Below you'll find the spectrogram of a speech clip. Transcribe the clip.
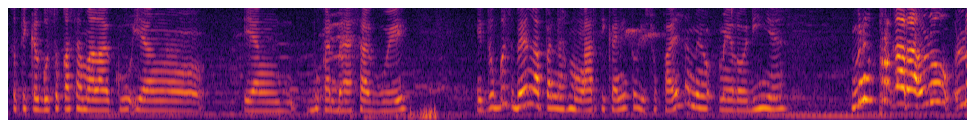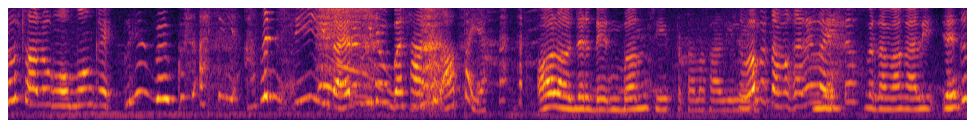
ketika gue suka sama lagu yang yang bukan bahasa gue itu gue sebenarnya nggak pernah mengartikan itu ya suka aja sama melodinya Cuman perkara lu lu selalu ngomong kayak udah bagus artinya apa sih? Gitu akhirnya gue coba satu apa ya? Oh louder than bomb sih pertama kali coba pertama kali lo Iya, itu. pertama kali. Dan itu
